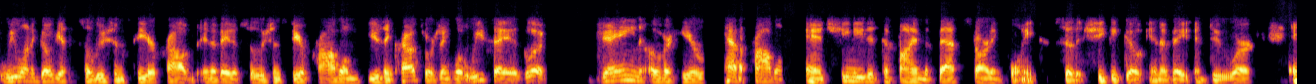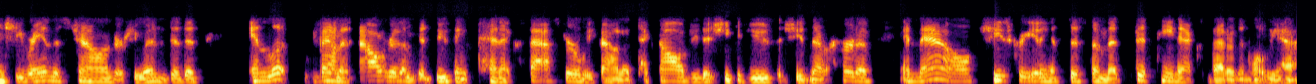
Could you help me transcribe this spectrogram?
we want to go get solutions to your problem, innovative solutions to your problem using crowdsourcing. What we say is, look, Jane over here had a problem and she needed to find the best starting point so that she could go innovate and do work. And she ran this challenge or she went and did this. And look, we found an algorithm to do things 10x faster. We found a technology that she could use that she'd never heard of. And now she's creating a system that's 15x better than what we had,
